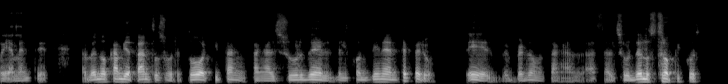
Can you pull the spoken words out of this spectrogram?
obviamente, tal vez no cambia tanto, sobre todo aquí tan, tan al sur del, del continente, pero, eh, perdón, tan hasta el sur de los trópicos,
